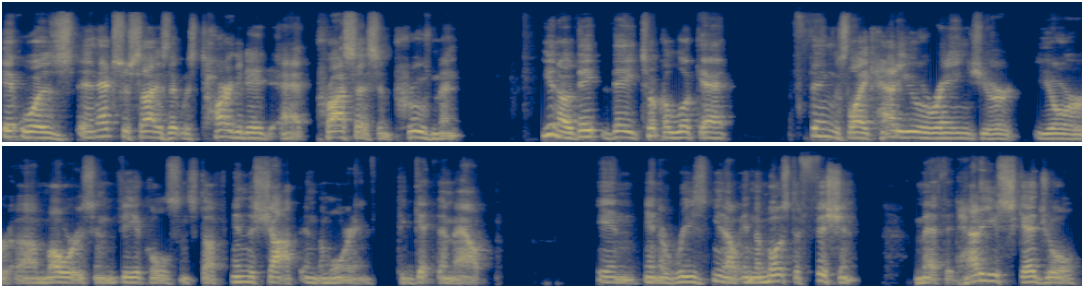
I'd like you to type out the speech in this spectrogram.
it was an exercise that was targeted at process improvement. You know, they they took a look at things like how do you arrange your your uh, mowers and vehicles and stuff in the shop in the morning to get them out in in a reason you know in the most efficient method how do you schedule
